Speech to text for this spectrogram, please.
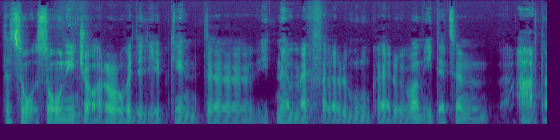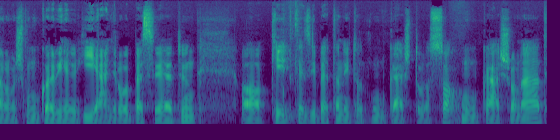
tehát szó, szó nincs arról, hogy egyébként uh, itt nem megfelelő munkaerő van. Itt egyszerűen általános munkaerő hiányról beszélhetünk. A kétkezi betanított munkástól a szakmunkáson át,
